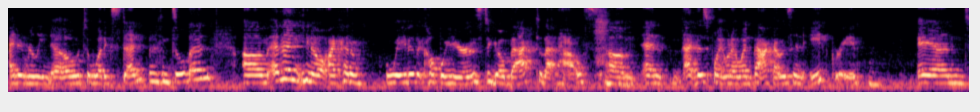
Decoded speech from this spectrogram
I didn't really know to what extent until then. Um, and then, you know, I kind of waited a couple years to go back to that house. Um, and at this point, when I went back, I was in eighth grade. And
